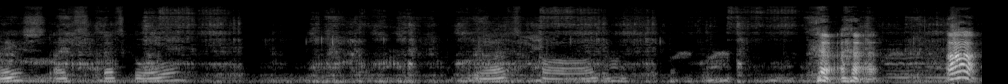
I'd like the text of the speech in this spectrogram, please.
nice. That's that's cool. That's hard. ah!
